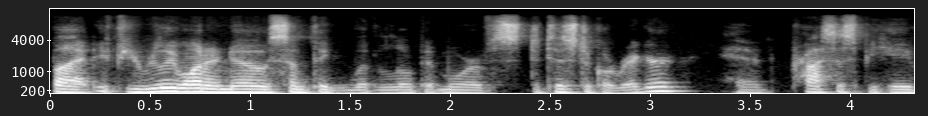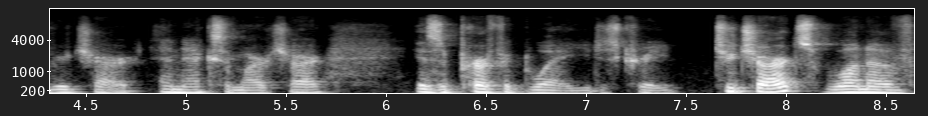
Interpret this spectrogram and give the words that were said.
But if you really want to know something with a little bit more of statistical rigor, and process behavior chart and XMR chart is a perfect way. You just create two charts, one of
